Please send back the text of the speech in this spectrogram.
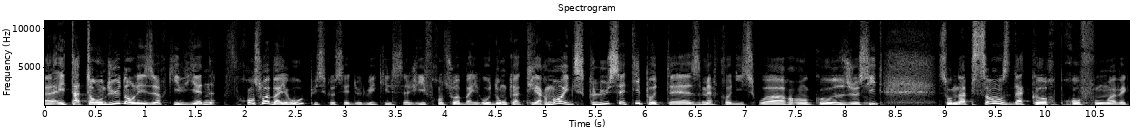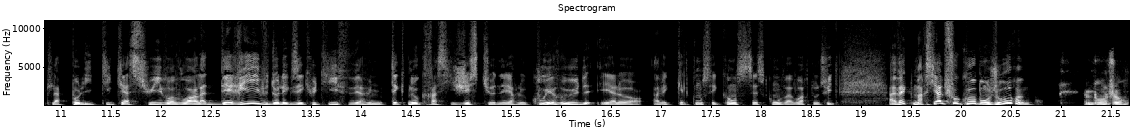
euh, est attendue dans les heures qui viennent. François Bayrou, puisque c'est de lui qu'il s'agit, François Bayrou donc a clairement exclu cette hypothèse mercredi soir en cause, je cite, son absence d'accord profond avec la politique à suivre, voire la dérive de l'exécutif vers une technocratie gestionnaire. Le coup est rude. Et alors, avec quelles conséquences? C'est ce qu'on va voir tout de suite avec Martial Foucault. Bonjour. Bonjour.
